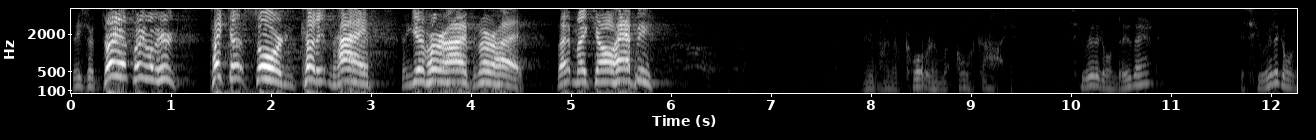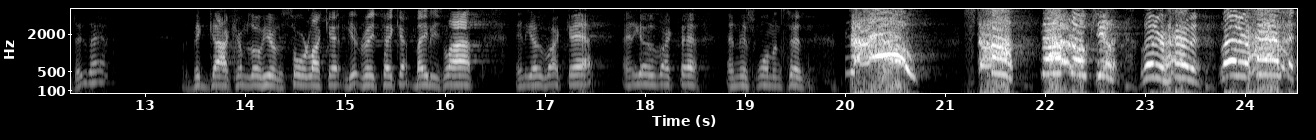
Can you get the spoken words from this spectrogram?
And he said, bring that thing over here, take that sword and cut it in half and give her half and her half. That make y'all happy? And everybody in the courtroom, oh my gosh, is he really going to do that? Is he really going to do that? And a big guy comes over here with a sword like that and gets ready to take that baby's life. And he goes like that. And he goes like that. And this woman says, No! Stop! No, don't kill it! Let her have it! Let her have it!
